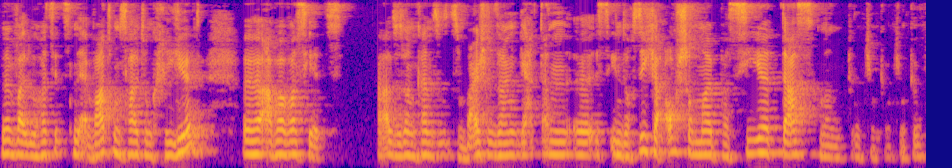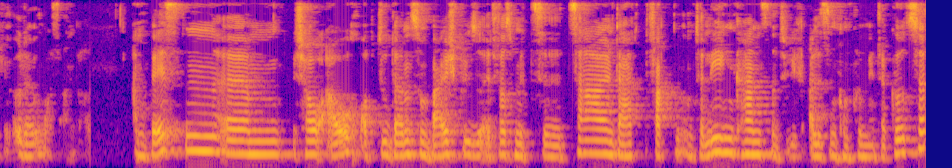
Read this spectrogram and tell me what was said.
ne? weil du hast jetzt eine Erwartungshaltung kreiert, äh, aber was jetzt? Also dann kannst du zum Beispiel sagen, ja, dann äh, ist Ihnen doch sicher auch schon mal passiert, dass man Pünktchen, Pünktchen, Pünktchen oder irgendwas anderes. Am besten ähm, schau auch, ob du dann zum Beispiel so etwas mit äh, Zahlen, Daten, Fakten unterlegen kannst. Natürlich alles in komprimierter Kürze.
